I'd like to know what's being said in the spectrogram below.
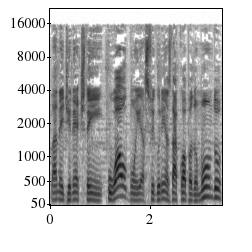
Lá na Ednet tem o álbum e as figurinhas da Copa do Mundo.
